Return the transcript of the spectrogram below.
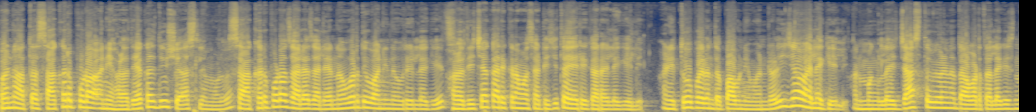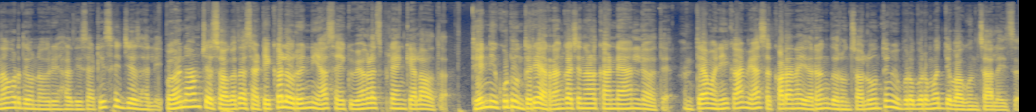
पण आता साखरपुडा आणि हळद एकाच दिवशी असल्यामुळं साखरपुडा झाल्या झाल्या नवरदेव आणि नवरी लगेच हळदीच्या कार्यक्रमासाठीची तयारी करायला गेली. आणि तोपर्यंत पाहुणी मंडळी जेवायला गेली. आणि मग लय जास्त वेळ न दावडता लगेच नवरदेव नवरी हळदीसाठी सज्ज झाले. पण आमच्या स्वागतासाठी कलवरींनी असा एक वेगळाच प्लॅन केला होता. त्यांनी कुठून तरी या रंगाच्या नळ कांड्या आणल्या होत्या. आणि त्या म्हणे का आम्ही असं कडा या रंग धरून चालवून तुम्ही बरोबर मध्ये बघून चालायचं.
